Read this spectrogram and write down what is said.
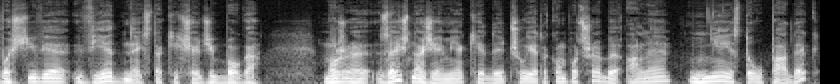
właściwie w jednej z takich siedzib Boga. Może zejść na ziemię, kiedy czuje taką potrzebę, ale nie jest to upadek,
